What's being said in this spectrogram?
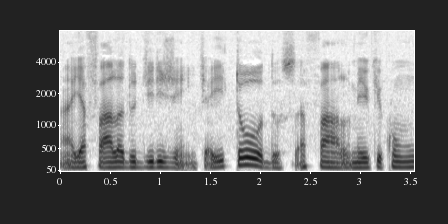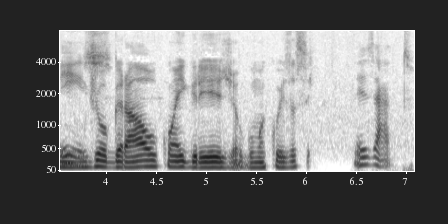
aí a fala do dirigente, aí todos a fala, meio que com um jogral com a igreja, alguma coisa assim. Exato.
